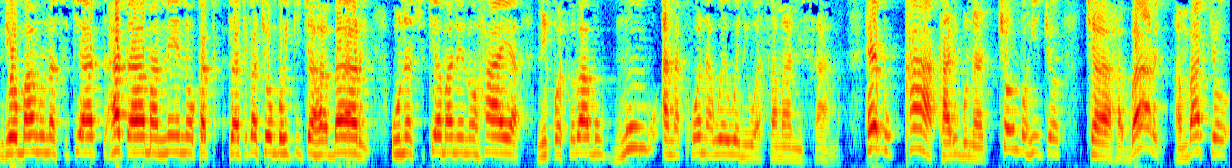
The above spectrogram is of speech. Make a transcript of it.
Ndio maana unasikia hata- haya maneno katika, katika chombo hiki cha habari. Unasikia maneno haya ni kwa sababu mungu anakuona wewe ni wa thamani sana. Hebu kaa karibu na chombo hicho cha habari ambacho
